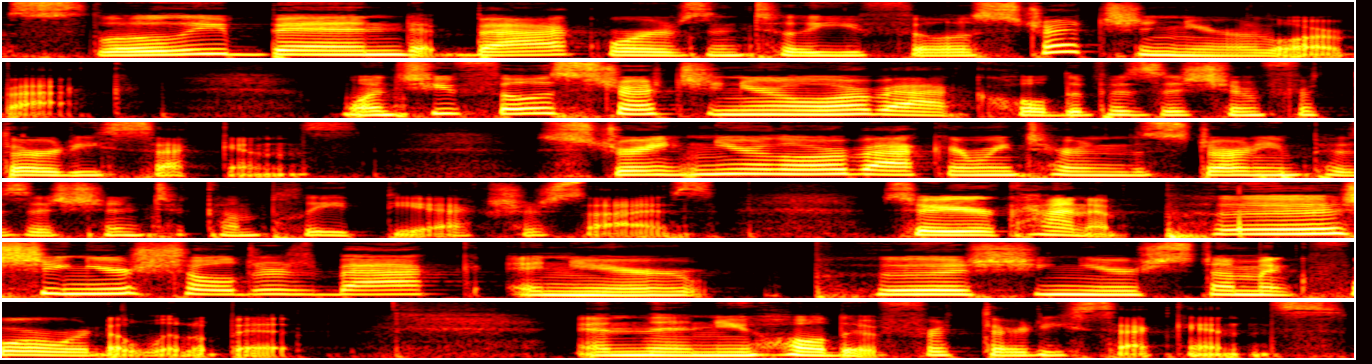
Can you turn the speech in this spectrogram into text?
Slowly bend backwards until you feel a stretch in your lower back. Once you feel a stretch in your lower back, hold the position for 30 seconds. Straighten your lower back and return to the starting position to complete the exercise. So you're kind of pushing your shoulders back and you're pushing your stomach forward a little bit. And then you hold it for 30 seconds.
